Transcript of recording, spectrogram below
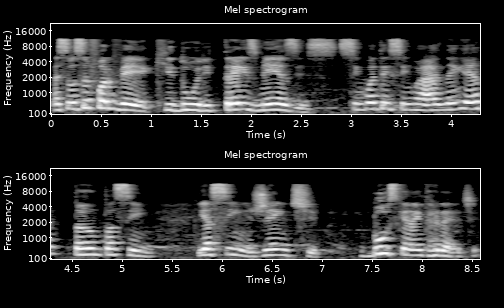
Mas se você for ver que dure três meses, 55 reais nem é tanto assim. E assim, gente, busque na internet.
